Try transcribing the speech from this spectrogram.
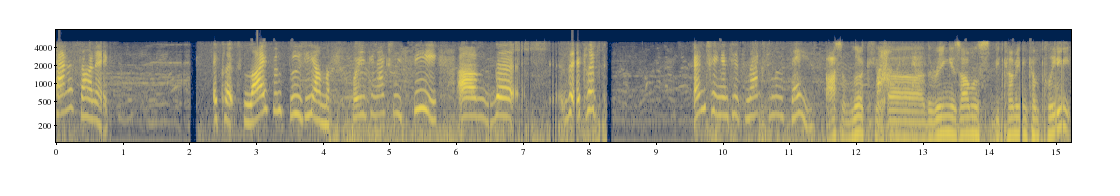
Panasonic Eclipse live from Fujiyama, where you can actually see um, the the eclipse entering into its maximum phase. Awesome. Look, uh, the ring is almost becoming complete.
